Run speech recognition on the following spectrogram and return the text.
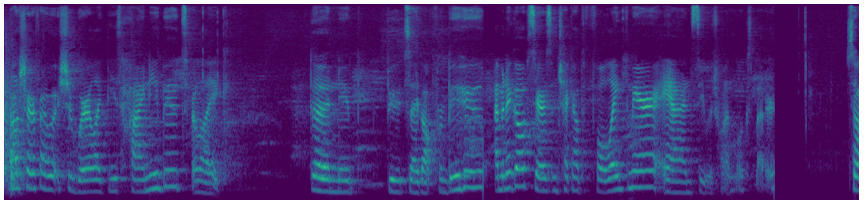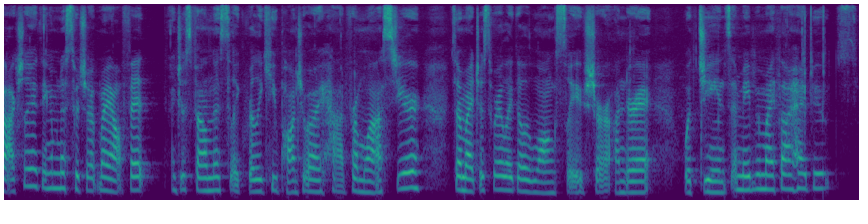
I'm not sure if I should wear like these high knee boots or like the new boots I got from Boohoo. I'm gonna go upstairs and check out the full length mirror and see which one looks better. So actually, I think I'm gonna switch up my outfit. I just found this like really cute poncho I had from last year. So I might just wear like a long sleeve shirt under it with jeans and maybe my thigh-high boots.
